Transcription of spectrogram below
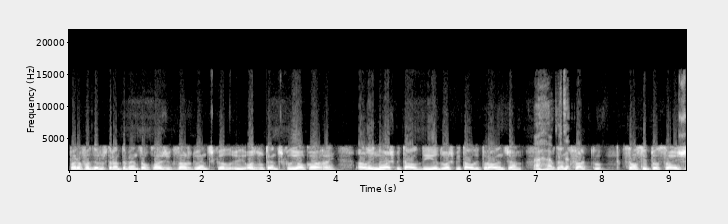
para fazer os tratamentos oncológicos aos doentes, que, aos utentes que lhe ocorrem ali no Hospital de Dia do Hospital Litoral Endejano. Portanto, portanto, de facto, são situações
